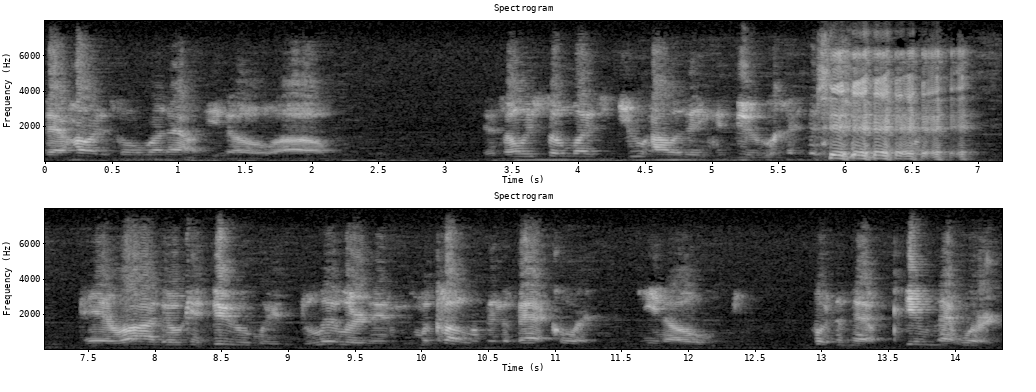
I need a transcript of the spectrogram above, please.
that heart is gonna run out. You know, um, there's only so much Jrue Holiday can do, and Rondo can do with Lillard and McCollum in the backcourt. You know, putting them that, giving that work.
